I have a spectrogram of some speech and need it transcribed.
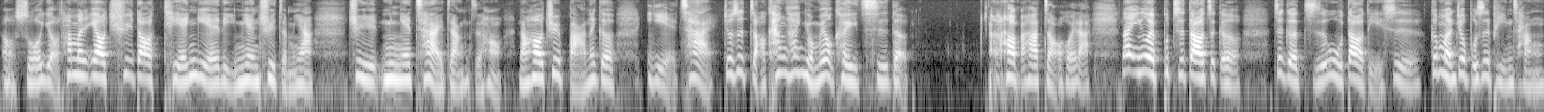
呃所有。他们要去到田野里面去怎么样去捏菜这样子哈，然后去把那个野菜，就是找看看有没有可以吃的。然后把它找回来。那因为不知道这个这个植物到底是根本就不是平常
